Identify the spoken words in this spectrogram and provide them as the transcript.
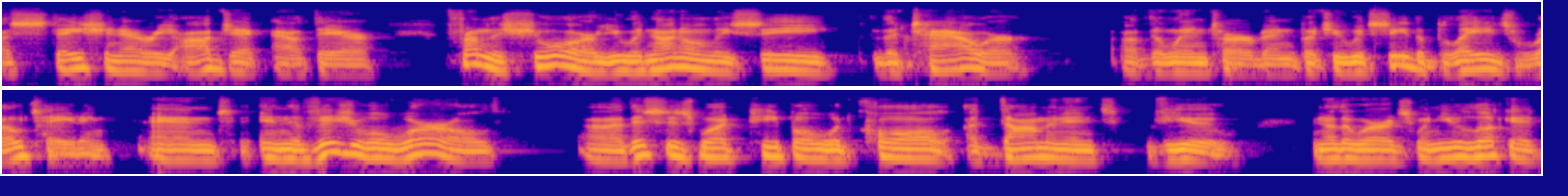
a stationary object out there. From the shore, you would not only see the tower of the wind turbine, but you would see the blades rotating. And in the visual world, uh, this is what people would call a dominant view. In other words, when you look at,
